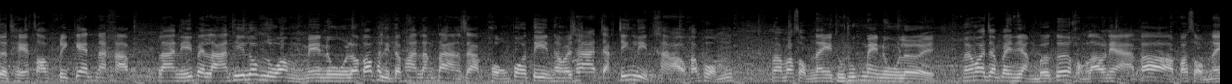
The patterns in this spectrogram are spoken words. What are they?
The Taste of Cricket นะครับ ร้านนี้เป็นร้านที่รวบรวมเมนูแล้วก็ผลิตภัณฑ์ต่างๆ จากผงโปรตีนธรรมชาติจากจิ้งหรีดขาวครับผม มาผสมในทุกๆเมนูเลย ไม่ว่าจะเป็นอย่างเบอร์เกอร์ของเราเนี่ยก็ผสมใน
